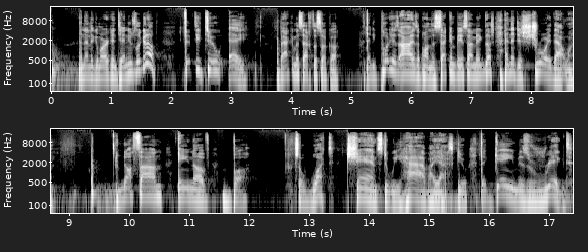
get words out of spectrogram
And then the Gemara continues, look it up. 52a, back in Masechta Sukkah. Then he put his eyes upon the second Beis Hamikdash and then destroyed that one. Nasan Einav Ba. So, what chance do we have, I ask you? The game is rigged.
